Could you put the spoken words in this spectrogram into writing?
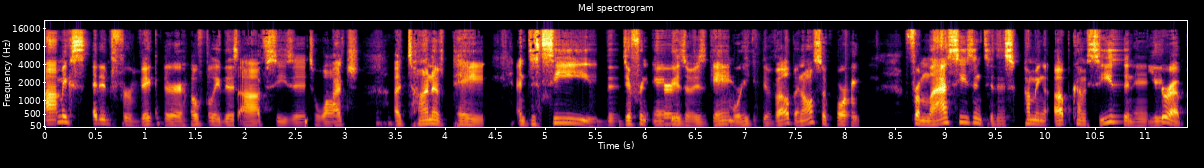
I'm excited for Victor, hopefully this offseason, to watch a ton of tape and to see the different areas of his game where he can develop. And also, Corey, from last season to this coming upcoming season in Europe,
